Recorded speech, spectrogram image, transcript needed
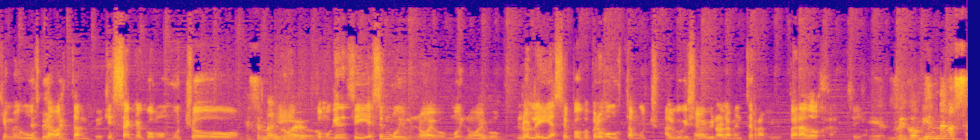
que me gusta bastante, que saca como mucho... Ese es más eh, nuevo. Como que sí, ese es muy nuevo, muy nuevo. Lo leí hace poco, pero me gusta mucho. Algo que se me vino a la mente rápido. Paradoja, se llama. Eh, recomiéndanos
